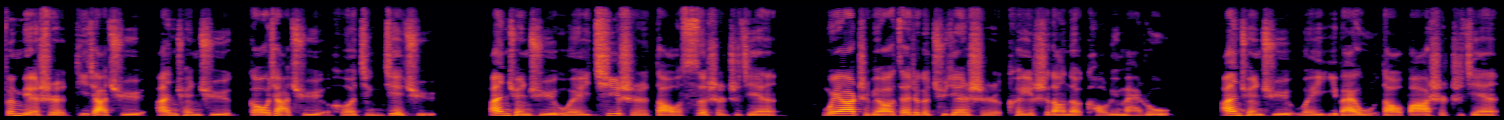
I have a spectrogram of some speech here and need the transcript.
分别是低价区、安全区、高价区和警戒区。安全区为七十到四十之间，VR 指标在这个区间时可以适当的考虑买入。安全区为一百五到八十之间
